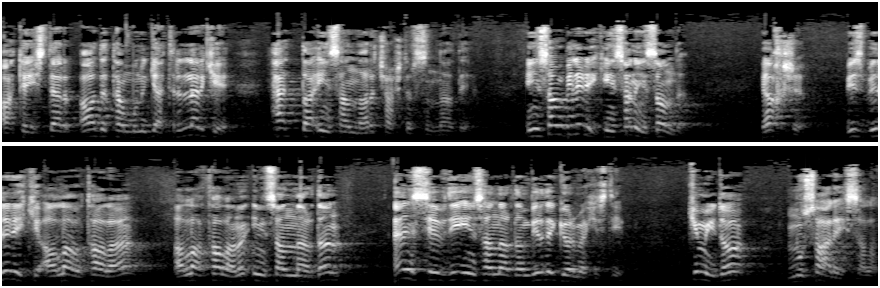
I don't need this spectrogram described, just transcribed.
ateistlər adətən bunu gətirirlər ki, hətta insanları çaşdırsınlar deyə. İnsan bilirik, insan insandır. Yaxşı, biz bilirik ki, Allah-u Teala Allah Taala'nın insanlardan ən sevdiyi insanlardan biri də görmək istəyib. Kim idi o? Musa aleyhissalam.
